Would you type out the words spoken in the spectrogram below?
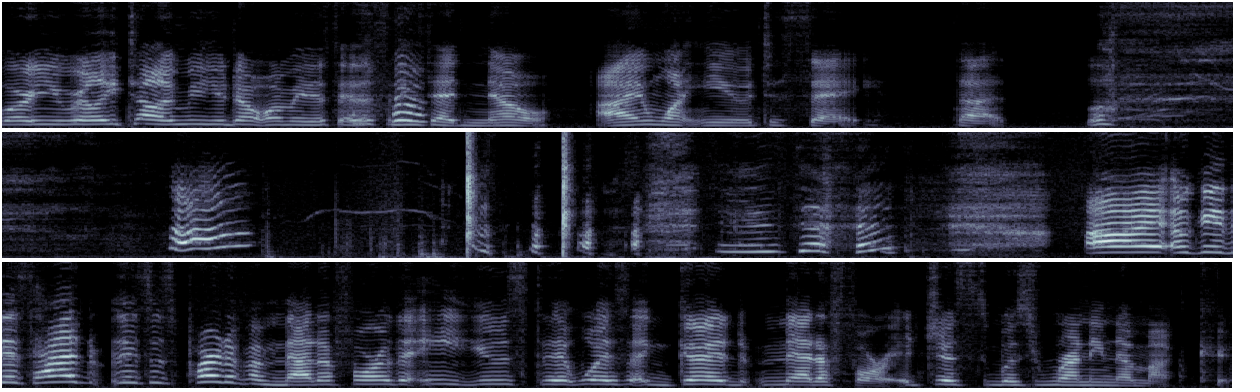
were you really telling me you don't want me to say this? And he said, no, I want you to say that. he said, I okay. This had this was part of a metaphor that he used. That was a good metaphor. It just was running amok.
